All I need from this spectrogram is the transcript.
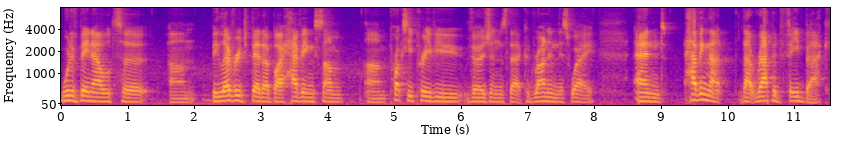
would have been able to um, be leveraged better by having some um, proxy preview versions that could run in this way. And having that, that rapid feedback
